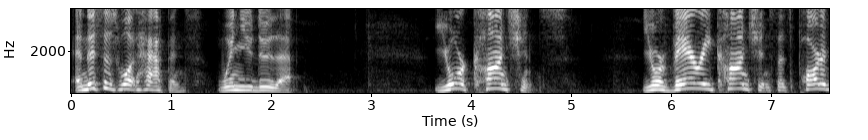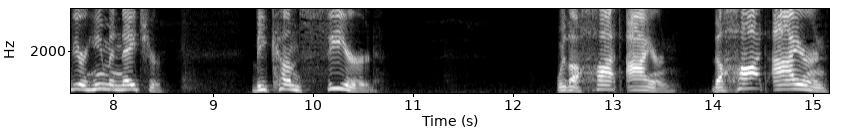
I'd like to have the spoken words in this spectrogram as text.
And this is what happens when you do that. Your conscience, your very conscience, that's part of your human nature, becomes seared with a hot iron. The hot iron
